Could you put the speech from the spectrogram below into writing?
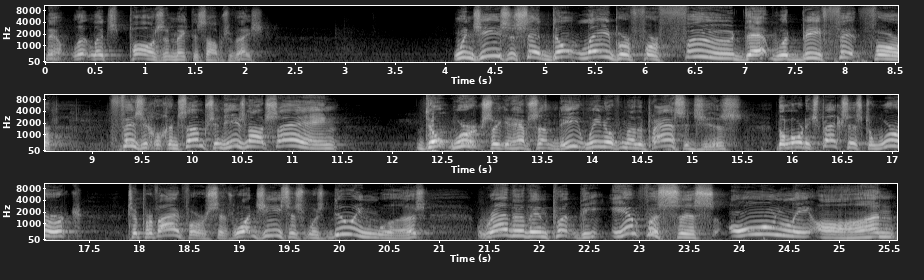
Now, let, let's pause and make this observation. When Jesus said, Don't labor for food that would be fit for physical consumption, He's not saying, Don't work so you can have something to eat. We know from other passages the Lord expects us to work to provide for ourselves. What Jesus was doing was, rather than put the emphasis only on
